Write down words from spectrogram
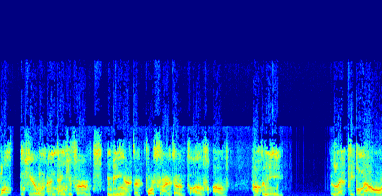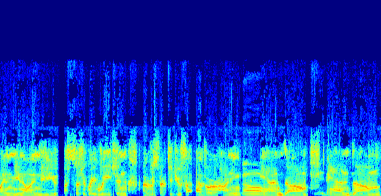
Well, thank you, and thank you for being at the forefront of of, of helping me let people know, and you know, and you, you have such a great reach, and I've respected you forever, honey. Oh. And um, and um,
